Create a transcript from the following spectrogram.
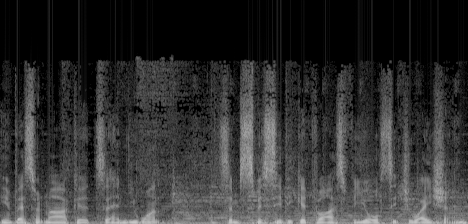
investment markets and you want some specific advice for your situation,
